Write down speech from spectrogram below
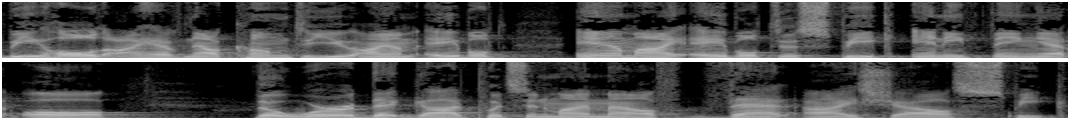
Behold, I have now come to you. I am able Am I able to speak anything at all? The word that God puts in my mouth, that I shall speak.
